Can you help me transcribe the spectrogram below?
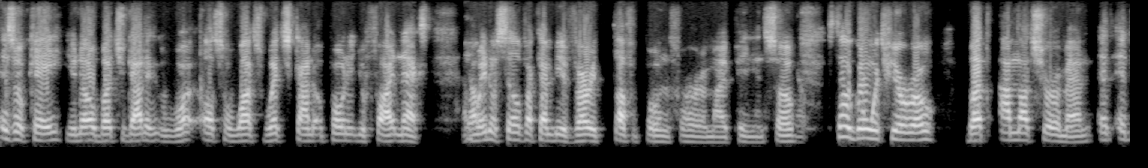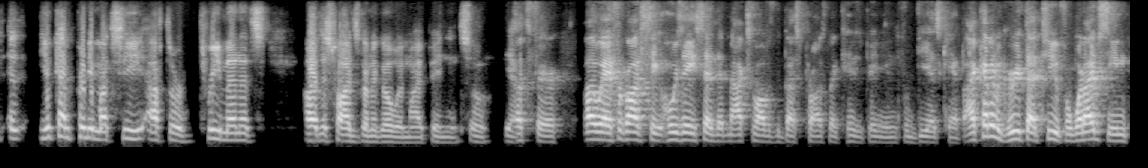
is okay, you know, but you got to also watch which kind of opponent you fight next. And yep. Bueno Silva can be a very tough opponent for her, in my opinion. So yep. still going with Fiorot, but I'm not sure, man. It, it, it, you can pretty much see after three minutes how this fight is going to go, in my opinion. So yeah, that's fair. By the way, I forgot to say, Jose said that Maximov is the best prospect, in his opinion, from Diaz camp. I kind of agree with that too. From what I've seen,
